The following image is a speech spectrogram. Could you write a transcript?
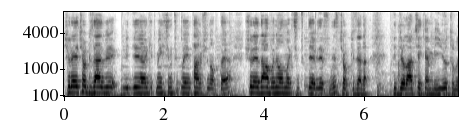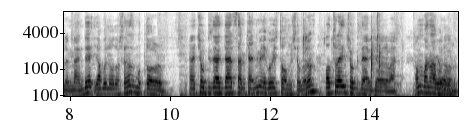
Şuraya çok güzel bir videoya gitmek için tıklayın tam şu noktaya. Şuraya da abone olmak için tıklayabilirsiniz. Çok güzel videolar çeken bir YouTuber'ım ben de. Abone olursanız mutlu olurum. Yani çok güzel dersem kendimi egoist olmuş olurum. Baturay'ın çok güzel videoları var. Ama bana abone olun.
